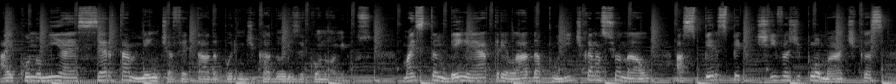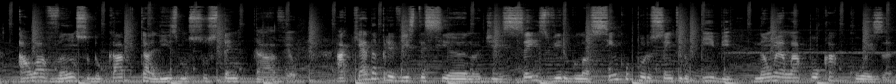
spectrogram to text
a economia é certamente afetada por indicadores econômicos, mas também é atrelada à política nacional, às perspectivas diplomáticas, ao avanço do capitalismo sustentável. A queda prevista esse ano de 6,5% do PIB não é lá pouca coisa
